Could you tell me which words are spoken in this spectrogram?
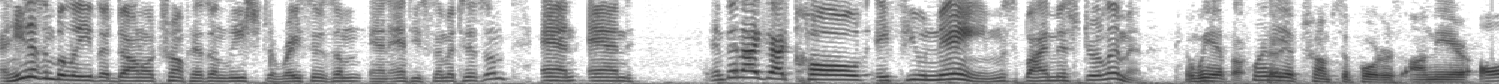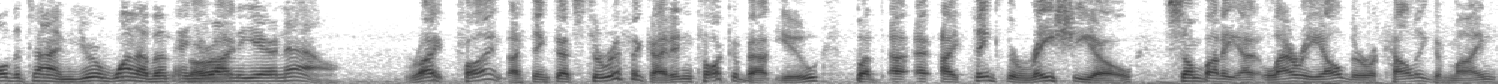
And he doesn't believe that Donald Trump has unleashed racism and anti-Semitism. And and and then I got called a few names by Mr. Lemon. And we have plenty okay. of Trump supporters on the air all the time. You're one of them, and all you're right. on the air now. Right, fine. I think that's terrific. I didn't talk about you, but uh, I think the ratio, somebody, uh, Larry Elder, a colleague of mine,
